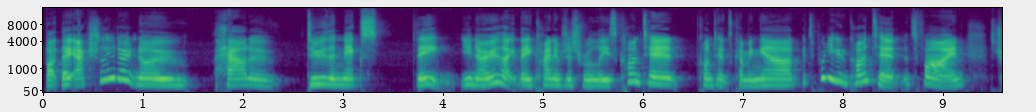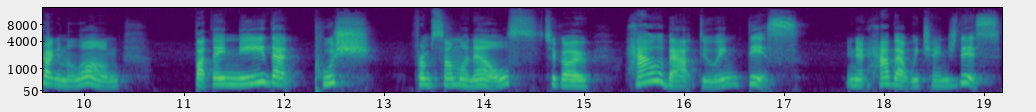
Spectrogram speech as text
but they actually don't know how to do the next thing. You know, like they kind of just release content, content's coming out. It's pretty good content, it's fine, it's chugging along. But they need that push from someone else to go, how about doing this? You know, how about we change this?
